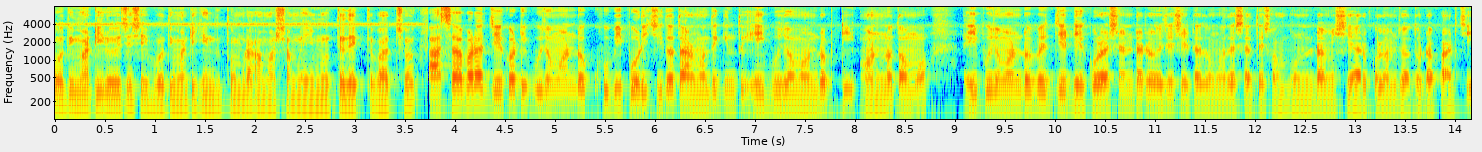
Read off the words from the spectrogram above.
প্রতিমাটি রয়েছে, সেই প্রতিমাটি কিন্তু তোমরা আমার সামনে এই মুহূর্তে দেখতে পাচ্ছ। আশাপাড়ার যে কটি পুজো মণ্ডপ খুবই পরিচিত, তার মধ্যে কিন্তু এই পুজো মণ্ডপটি অন্যতম। এই পুজো মণ্ডপের যে ডেকোরেশনটা রয়েছে, সেটা তোমাদের সাথে সম্পূর্ণটা আমি শেয়ার করলাম যতটা পারছি।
